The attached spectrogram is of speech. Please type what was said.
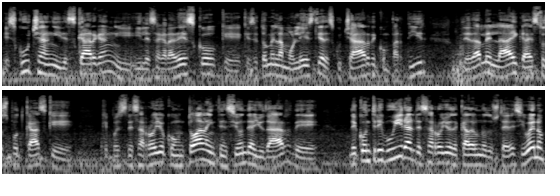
escuchan y descargan y, les agradezco que, que se tomen la molestia de escuchar, de compartir, de darle like a estos podcasts que que pues desarrollo con toda la intención de ayudar, de, contribuir al desarrollo de cada uno de ustedes. Y bueno,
